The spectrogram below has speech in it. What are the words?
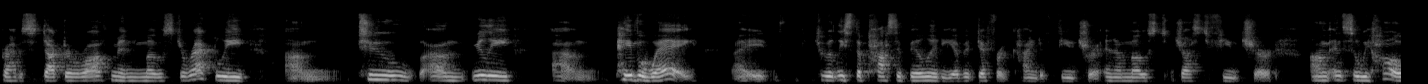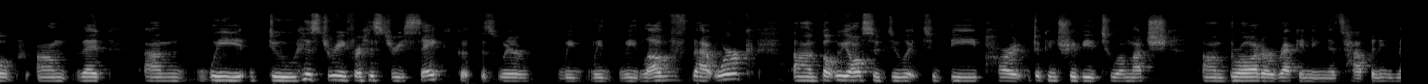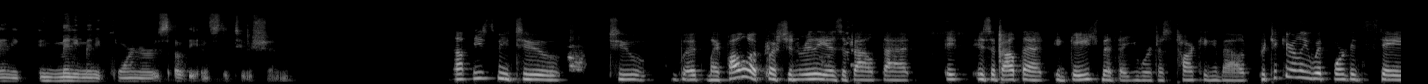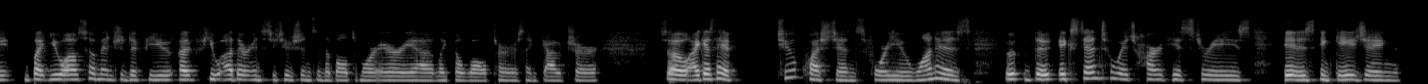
perhaps Dr. Rothman most directly, um, to um, really um, pave a way, right, to at least the possibility of a different kind of future and a most just future. Um, and so we hope um, that um, we do history for history's sake because we're we, we, we love that work, um, but we also do it to be part, to contribute to a much um, broader reckoning that's happening many, in many, many corners of the institution. That leads me to, to, but my follow-up question really is about that, it is about that engagement that you were just talking about, particularly with Morgan State, but you also mentioned a few, a few other institutions in the Baltimore area, like the Walters and Goucher. So I guess I have two questions for you. One is uh, the extent to which Hard Histories is engaging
